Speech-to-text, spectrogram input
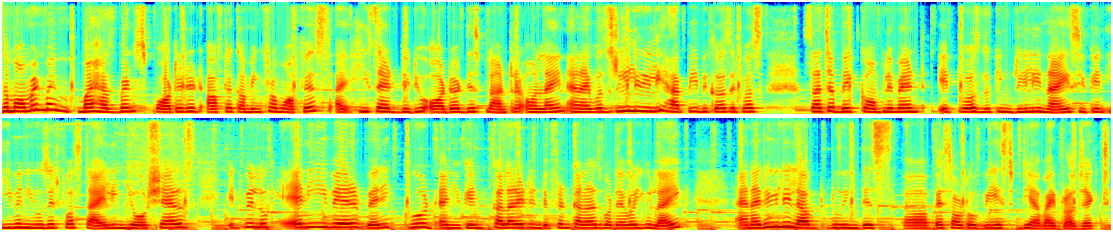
The moment my, my husband spotted it after coming from office, I, he said, did you order this planter online? And I was really, really happy because it was such a big compliment. It was looking really nice. You can even use it for styling your shelves. It will look anywhere very good and you can color it in different colors, whatever you like. And I really loved doing this uh, best out of waste DIY project.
